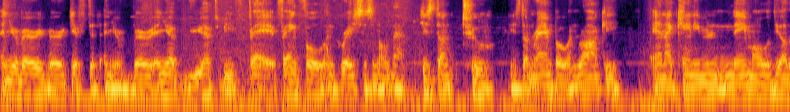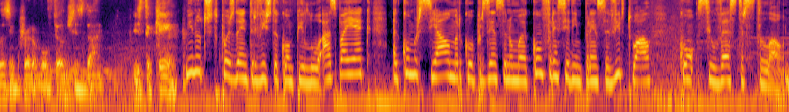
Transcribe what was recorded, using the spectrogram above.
and you're very very gifted and you're very and you have you have to be thankful and gracious and all that he's done two he's done rambo and rocky and i can't even name all of the others incredible films he's done. Minutos depois da entrevista com Pilo Asbayek, a comercial marcou presença numa conferência de imprensa virtual com Sylvester Stallone.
